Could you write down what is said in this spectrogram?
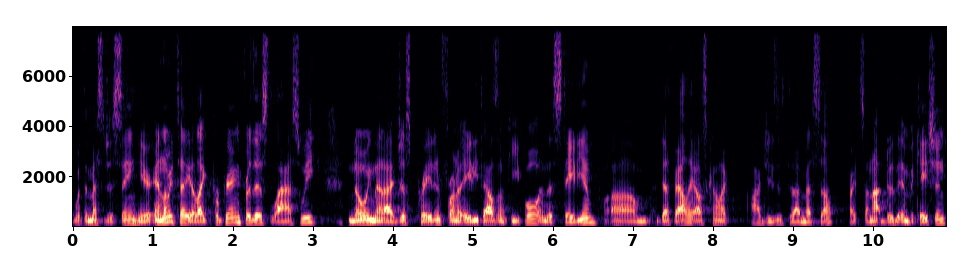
what the message is saying here. And let me tell you, like preparing for this last week, knowing that I just prayed in front of 80,000 people in the stadium, um, Death Valley, I was kind of like, ah, oh, Jesus, did I mess up? Right? So I not do the invocation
